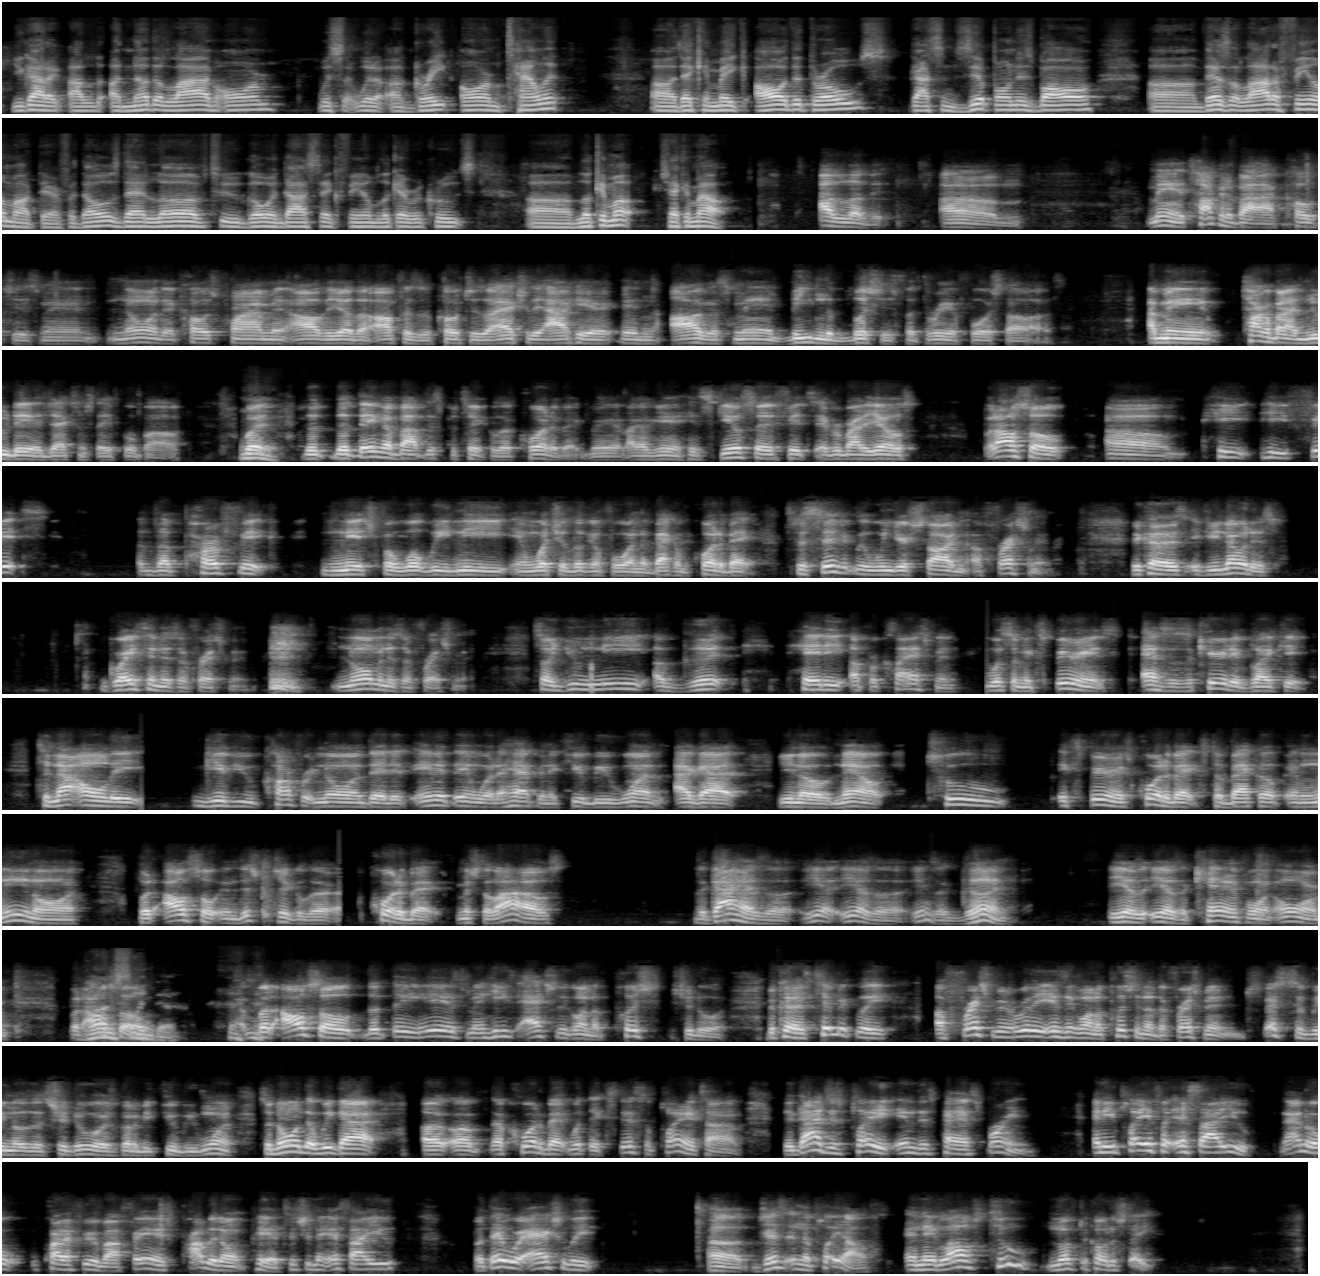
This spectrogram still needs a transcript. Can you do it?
you got a, a, another live arm with with a, great arm talent uh, that can make all the throws. Got some zip on his ball. Uh, there's a lot of film out there for those that love to go and dissect film, look at recruits. Uh, look him up, check him out. I love it. Um, man, talking about our coaches, man, knowing that Coach Prime and all the other offensive coaches are actually out here in August, man, beating the bushes for three or four stars. I mean, talk about a new day at Jackson State football. But mm. the, the thing about this particular quarterback, man, like again, his skill set fits everybody else, but also um, he he fits the perfect niche for what we need and what you're looking for in the backup quarterback, specifically when you're starting a freshman. Because if you notice, Grayson is a freshman, Norman is a freshman. So you need a good, heady upperclassman with some experience as a security blanket to not only give you comfort knowing that if anything were to happen at QB1, I got, you know, now two experienced quarterbacks to back up and lean on, but also in this particular quarterback, Mr. Lyles, the guy has a he has, he has a he has a gun. He has he has a cannon for an arm, but also but also the thing is, man, he's actually going to push Shedeur because typically a freshman really isn't going to push another freshman, especially if we know that Shedeur is going to be QB one. So knowing that we got a, a, a, quarterback with extensive playing time, the guy just played in this past spring, and he played for SIU. Now I know quite a few of our fans probably don't pay attention to SIU, but they were actually uh, just in the playoffs, and they lost to North Dakota State.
